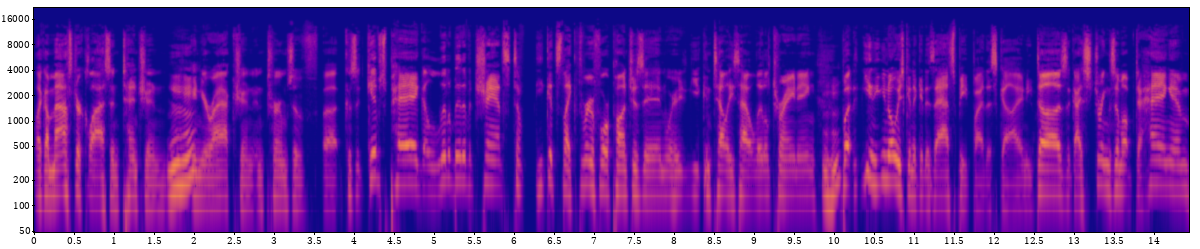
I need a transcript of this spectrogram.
like a masterclass in tension Mhm. in your action in terms of because it gives Pegg a little bit of a chance to he gets like three or four punches in where you can tell he's had a little training, Mhm. but you you know he's going to get his ass beat by this guy, and he does. The guy strings him up to hang him.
